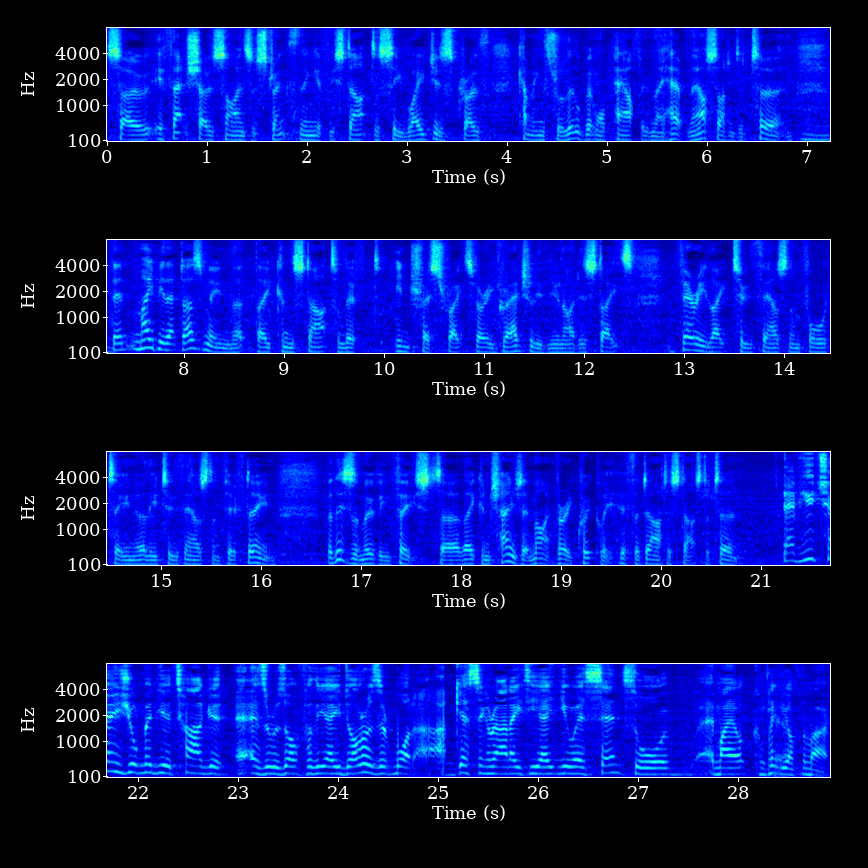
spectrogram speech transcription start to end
So if that shows signs of strengthening, if we start to see wages growth coming through a little bit more powerfully than they have, now starting to turn, mm. then maybe that does mean that they can start to lift interest rates very gradually in the United States, very late 2014, early 2015. But this is a moving feast. Uh, they can change their mind very quickly if the data starts to turn. Have you changed your mid-year target as a result for the A dollar? Is it what I'm guessing around 88 US cents, or am I completely yeah. off the mark?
